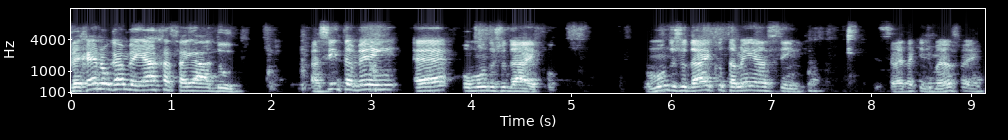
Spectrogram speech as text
Vekenu Gambeyacha adulto. Assim também é o mundo judaico. O mundo judaico também é assim. Você vai estar aqui de manhã, vai?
